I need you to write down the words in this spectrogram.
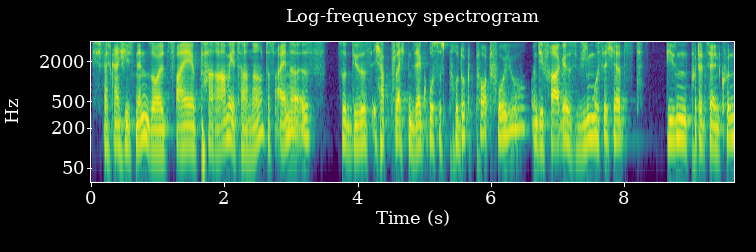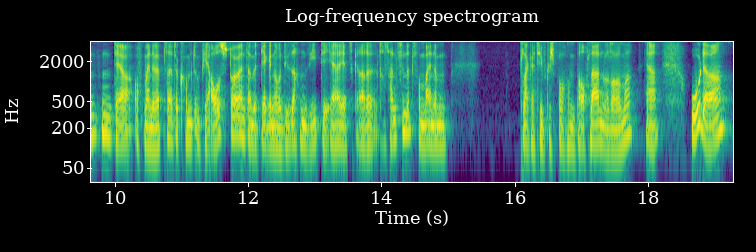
ich weiß gar nicht, wie ich es nennen soll, zwei Parameter. Ne? Das eine ist so dieses, ich habe vielleicht ein sehr großes Produktportfolio und die Frage ist, wie muss ich jetzt diesen potenziellen Kunden, der auf meine Webseite kommt, irgendwie aussteuern, damit der genau die Sachen sieht, die er jetzt gerade interessant findet von meinem plakativ gesprochen Bauchladen, was auch immer. Ja. Oder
